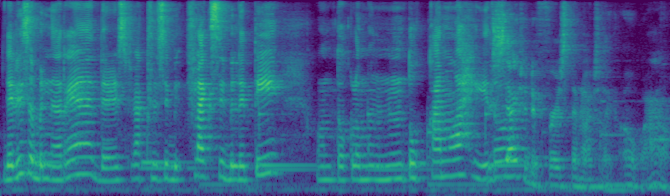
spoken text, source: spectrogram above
jadi sebenarnya there is flexi- flexibility untuk lo menentukan lah This gitu is actually the first time I was like, oh wow,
